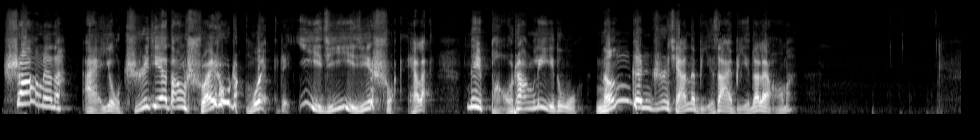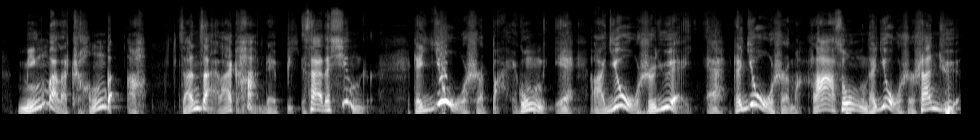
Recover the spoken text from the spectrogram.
上面呢，哎，又直接当甩手掌柜，这一级一级甩下来，那保障力度能跟之前的比赛比得了吗？明白了成本啊，咱再来看这比赛的性质，这又是百公里啊，又是越野，这又是马拉松，它又是山区，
